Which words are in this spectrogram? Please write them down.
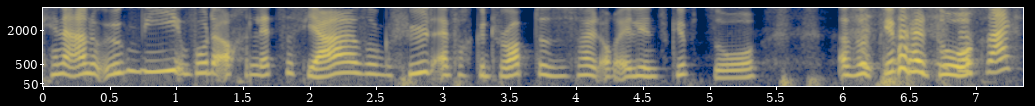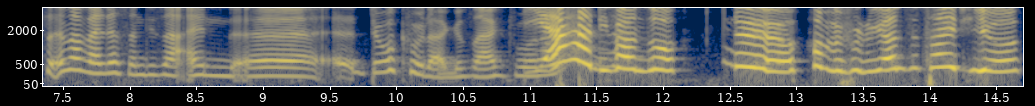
keine Ahnung, irgendwie wurde auch letztes Jahr so gefühlt einfach gedroppt, dass es halt auch Aliens gibt, so. Also es gibt halt so. Das sagst du immer, weil das in dieser einen äh, Doku da gesagt wurde. Ja, die waren so, nö, haben wir schon die ganze Zeit hier.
